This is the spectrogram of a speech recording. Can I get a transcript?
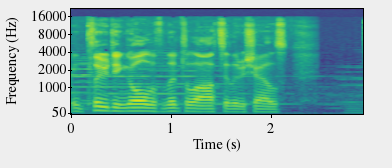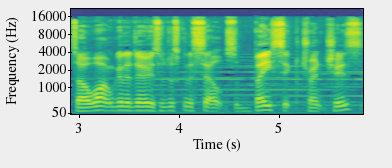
including all of the little artillery shells. So what I'm going to do is I'm just going to set up some basic trenches.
